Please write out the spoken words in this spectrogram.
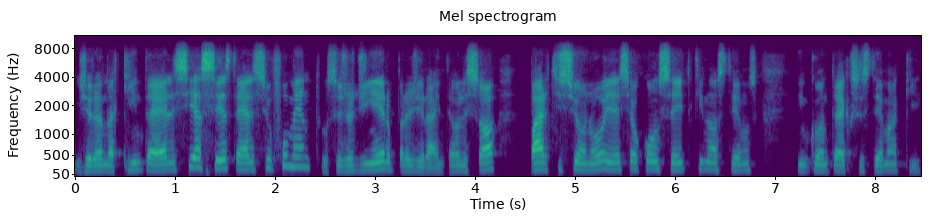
gerando a quinta hélice, e a sexta hélice o fomento, ou seja, o dinheiro para girar. Então, ele só particionou, e esse é o conceito que nós temos enquanto ecossistema aqui.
